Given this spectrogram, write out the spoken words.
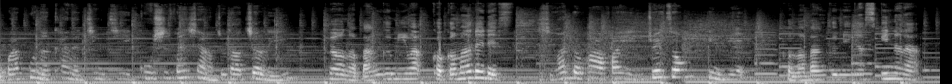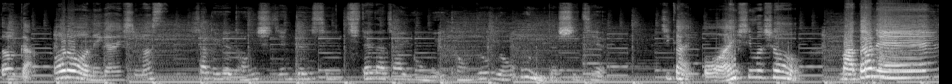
有关不能看的禁忌故事分享就到这里。今日の番組はここまでです。喜欢的话，欢迎追踪订阅。この番組が好きならどうかフォローお願いします。下个月同一时间更新，期待大家与我们一同悠游物语的世界。次回お会いしましょう。またね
